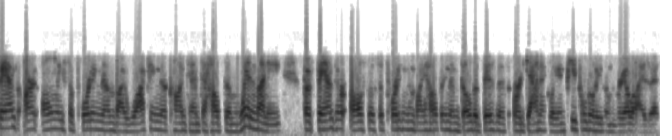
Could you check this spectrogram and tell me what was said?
fans aren't only supporting them by watching their content to help them win money, but fans are also supporting them by helping them build a business organically, and people don't even realize it.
